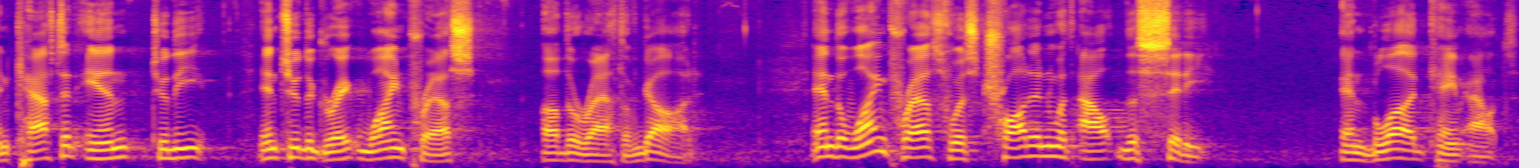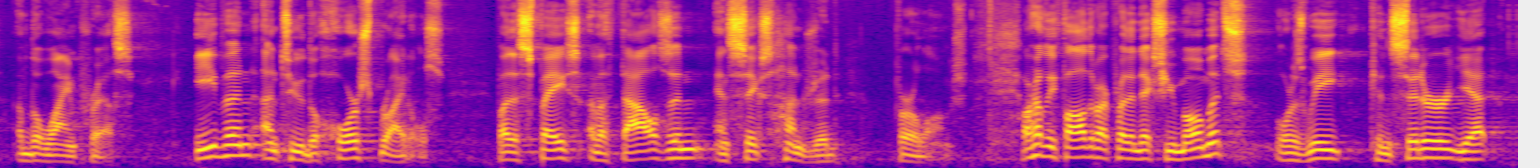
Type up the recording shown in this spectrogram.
and cast it into the, into the great winepress of the wrath of God. And the winepress was trodden without the city, and blood came out of the winepress, even unto the horse bridles, by the space of a thousand and six hundred furlongs. Our Heavenly Father, I pray the next few moments, Lord, as we consider yet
